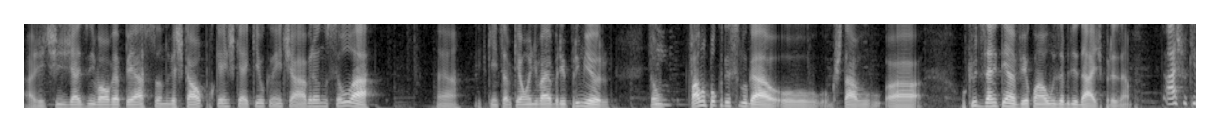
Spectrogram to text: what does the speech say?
a gente já desenvolve a peça no vertical porque a gente quer que o cliente abra no celular. Né? E que a gente sabe que é onde vai abrir primeiro. Então, Sim. fala um pouco desse lugar, o, o Gustavo. A, o que o design tem a ver com a usabilidade, por exemplo? Acho que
